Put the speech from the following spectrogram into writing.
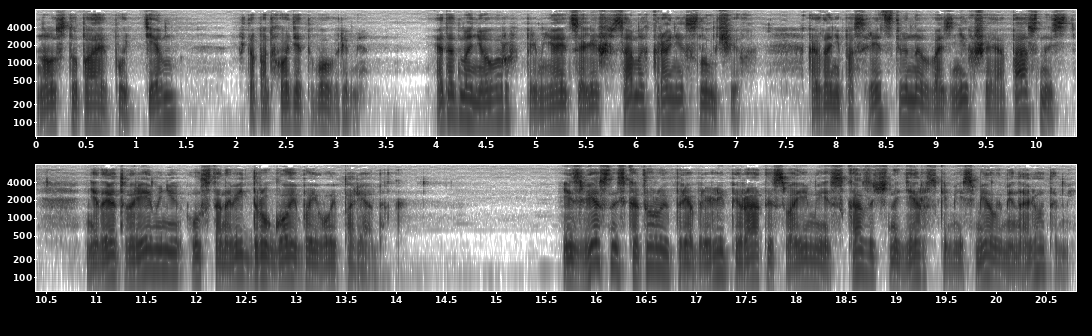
но уступая путь тем, что подходит вовремя. Этот маневр применяется лишь в самых крайних случаях, когда непосредственно возникшая опасность не дает времени установить другой боевой порядок. Известность, которую приобрели пираты своими сказочно дерзкими и смелыми налетами,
